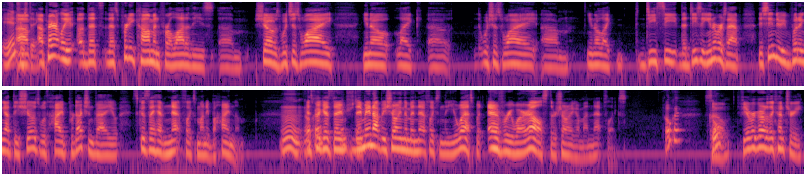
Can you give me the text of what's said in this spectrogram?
Interesting. apparently, uh, that's that's pretty common for a lot of these um, shows, which is why you know, like, uh, which is why um, you know, like DC, the DC Universe app, they seem to be putting out these shows with high production value. It's because they have Netflix money behind them. It's okay. because they they may not be showing them in Netflix in the U.S., but everywhere else they're showing them on Netflix. okay. So Cool. if you ever go to the country,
